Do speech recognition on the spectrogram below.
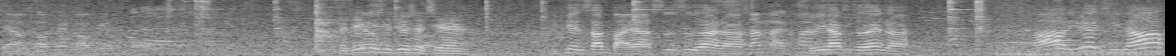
条搞菜搞给他的团员。那这个是多少钱？一片三百啊，试试看啊。三百块。随行随便啊。好，里面请哦。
